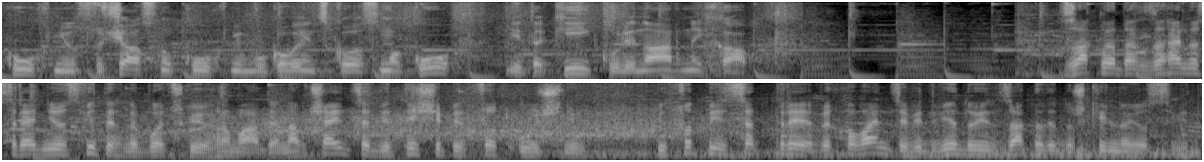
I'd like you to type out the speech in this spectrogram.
кухню, сучасну кухню буковинського смаку і такий кулінарний хаб. В закладах загальносередньої освіти Глибоцької громади навчається 2500 учнів. 553 вихованці відвідують заклади дошкільної освіти.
